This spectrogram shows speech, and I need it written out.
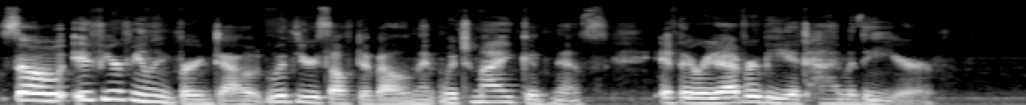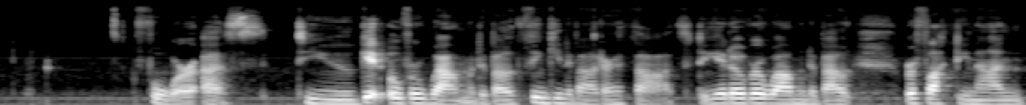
so, if you're feeling burnt out with your self development, which my goodness, if there would ever be a time of the year for us to get overwhelmed about thinking about our thoughts, to get overwhelmed about reflecting on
